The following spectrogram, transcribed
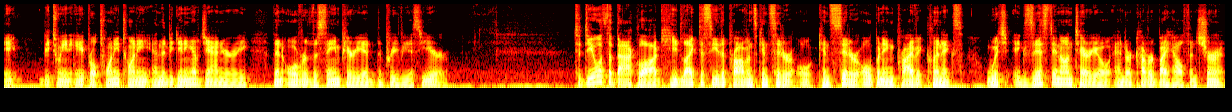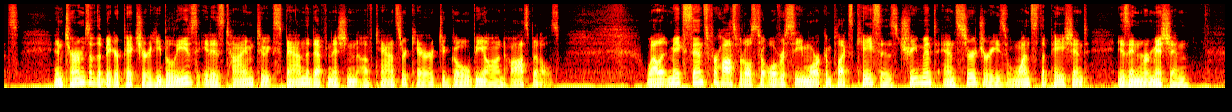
a- between April 2020 and the beginning of January than over the same period the previous year. To deal with the backlog, he'd like to see the province consider o- consider opening private clinics which exist in Ontario and are covered by health insurance. In terms of the bigger picture, he believes it is time to expand the definition of cancer care to go beyond hospitals. While it makes sense for hospitals to oversee more complex cases, treatment and surgeries once the patient is in remission,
